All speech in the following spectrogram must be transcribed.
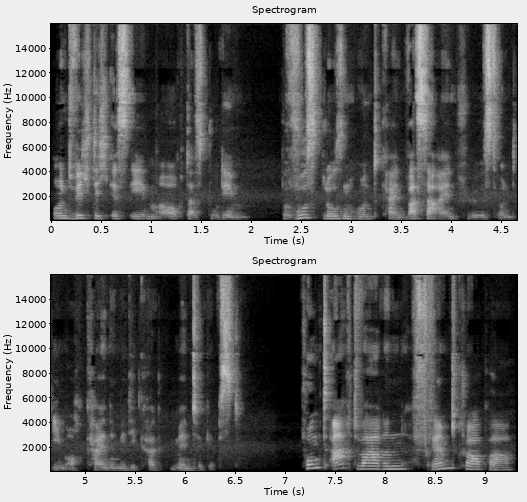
Und wichtig ist eben auch, dass du dem bewusstlosen Hund kein Wasser einflößt und ihm auch keine Medikamente gibst. Punkt 8 waren Fremdkörper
